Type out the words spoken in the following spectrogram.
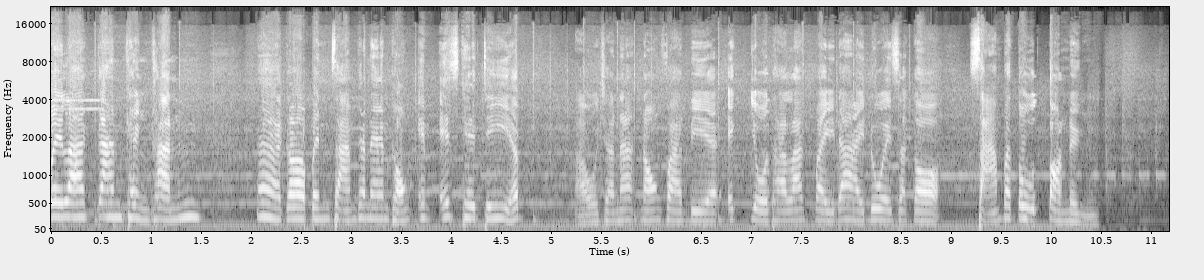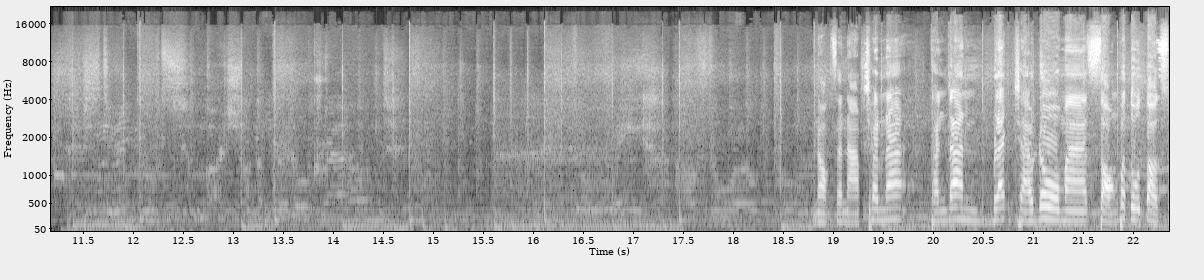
เวลาการแข่งขัน ก็เป็น 3 คะแนนของ MSKG ครับ เอาชนะน้องฟาเดีย เอ็กโยธารักไปได้ด้วยสกอร์ 3 ประตูต่อ1นอกสนามชนะทางด้าน Black Shadow มา 2 ประตูต่อ0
